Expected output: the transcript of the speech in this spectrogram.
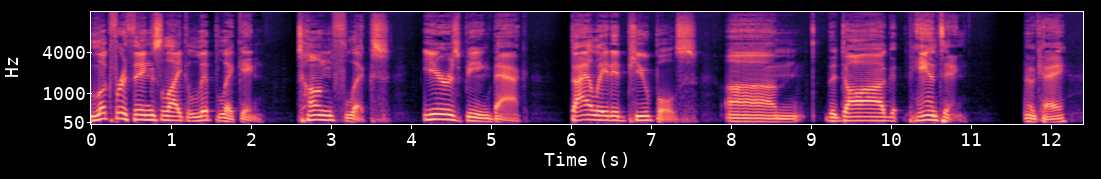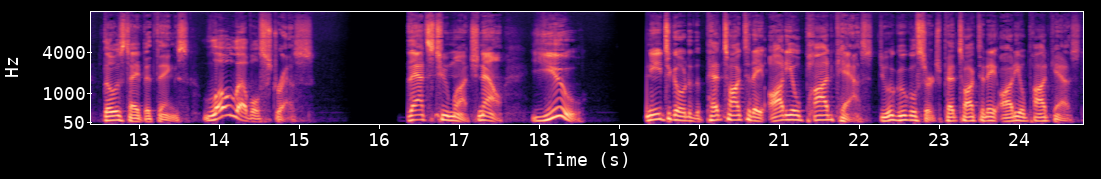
Look for things like lip licking, tongue flicks, ears being back, dilated pupils, um, the dog panting, okay, those type of things. Low level stress, that's too much. Now, you need to go to the Pet Talk Today audio podcast. Do a Google search, Pet Talk Today audio podcast.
